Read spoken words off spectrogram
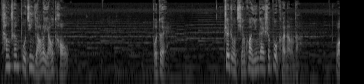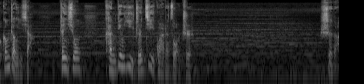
汤川不禁摇了摇头。不对，这种情况应该是不可能的。我更正一下，真凶肯定一直记挂着佐之。是的，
